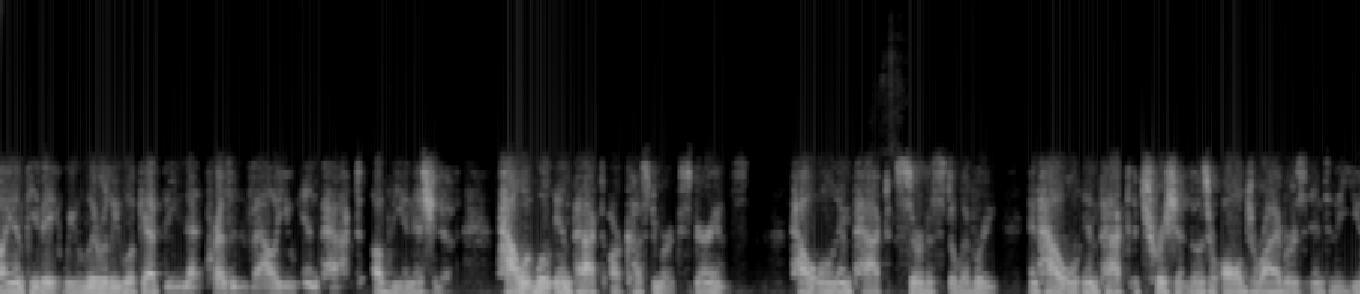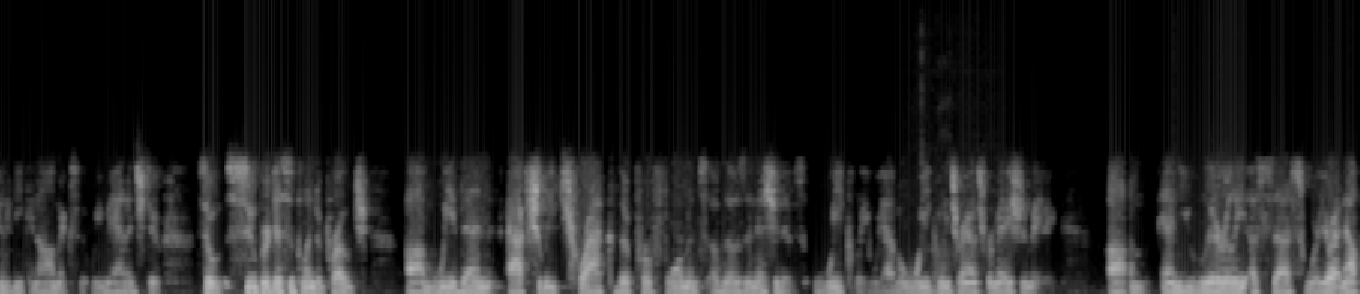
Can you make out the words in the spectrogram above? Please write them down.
by NPV. We literally look at the net present value impact of the initiative, how it will impact our customer experience, how it will impact service delivery, and how it will impact attrition. Those are all drivers into the unit economics that we manage to. So super disciplined approach. Um, we then actually track the performance of those initiatives weekly. We have a weekly transformation meeting. Um, and you literally assess where you're at. Now,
